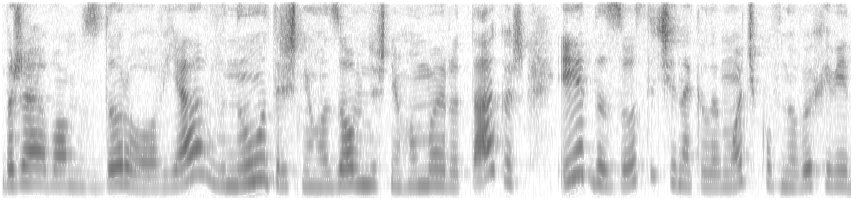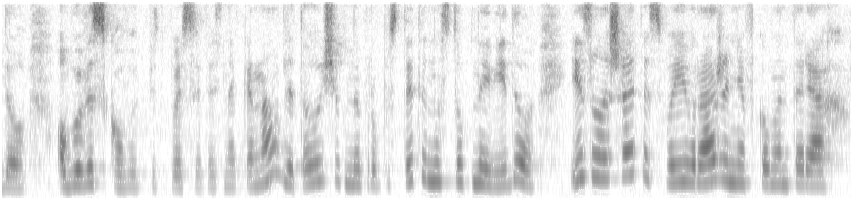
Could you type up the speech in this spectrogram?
Бажаю вам здоров'я, внутрішнього, зовнішнього миру також. І до зустрічі на килимочку в нових відео. Обов'язково підписуйтесь на канал для того, щоб не пропустити наступне відео. І залишайте свої враження в коментарях.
